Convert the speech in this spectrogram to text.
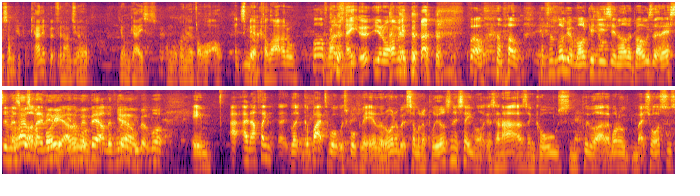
some people can't put financial help. Young guys, I'm not going to have a lot of spare collateral. Well, they want a night out, you know what I mean? Well, well, if they look at mortgages and all the bills that the rest of us Well, got, then maybe it would be better. They've got Yeah. a wee bit more. Um, and I think, uh, like, go back to what we spoke about earlier on about some of the players in the side, like Zanattas and Coles and people like that, the world, Mitch Austin's.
